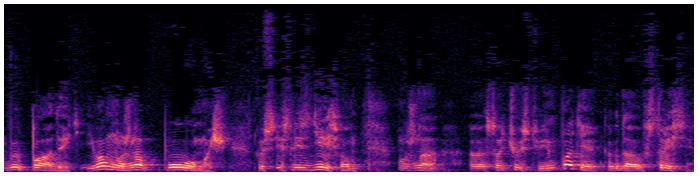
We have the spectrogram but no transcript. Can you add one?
Вы падаете, и вам нужна помощь. То есть, если здесь вам нужна сочувствие, эмпатия, когда в стрессе,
